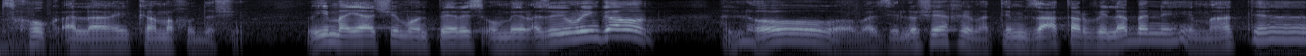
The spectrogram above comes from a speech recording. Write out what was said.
צחוק עליי כמה חודשים. ואם היה שמעון פרס אומר, אז היו אומרים גאון. לא, אבל זה לא שייך, אתם זעתר ולבנה, מה אתה,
